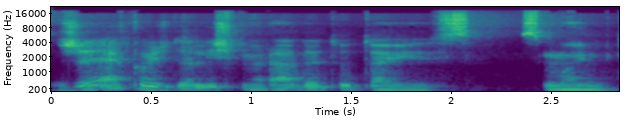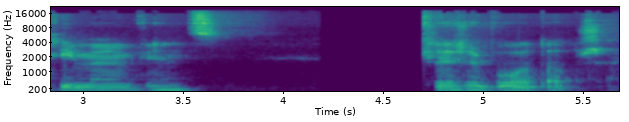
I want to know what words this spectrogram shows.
że jakoś daliśmy radę tutaj z, z moim teamem, więc myślę, że było dobrze.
